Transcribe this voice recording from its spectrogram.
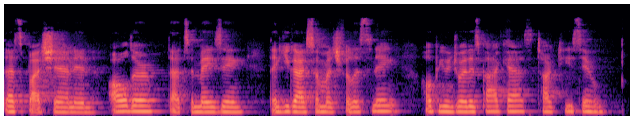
That's by Shannon Alder. That's amazing. Thank you guys so much for listening. Hope you enjoy this podcast. Talk to you soon.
